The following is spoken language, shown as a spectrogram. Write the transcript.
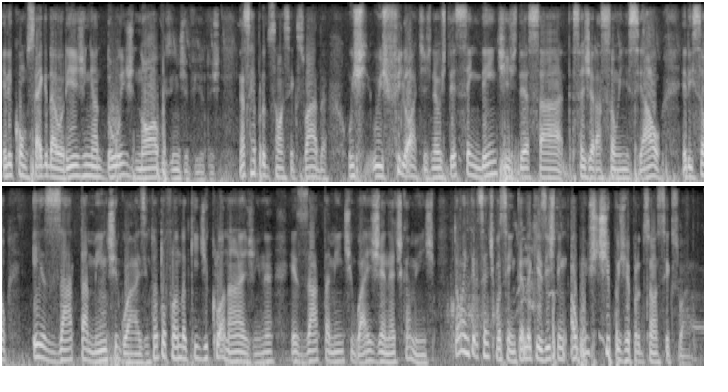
ele consegue dar origem a dois novos indivíduos. Nessa reprodução assexuada, os, os filhotes, né, os descendentes dessa, dessa geração inicial, eles são exatamente iguais. Então, estou falando aqui de clonagem, né? Exatamente iguais geneticamente. Então, é interessante que você entenda que existem alguns tipos de reprodução assexuada.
